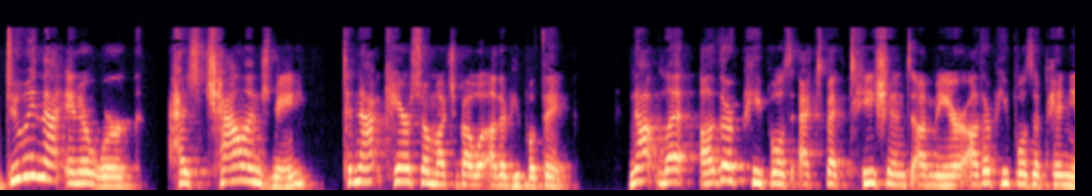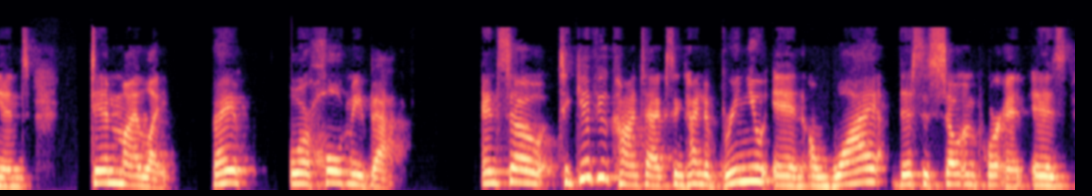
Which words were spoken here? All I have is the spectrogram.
doing that inner work has challenged me to not care so much about what other people think, not let other people's expectations of me or other people's opinions dim my light, right? Or hold me back. And so, to give you context and kind of bring you in on why this is so important is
